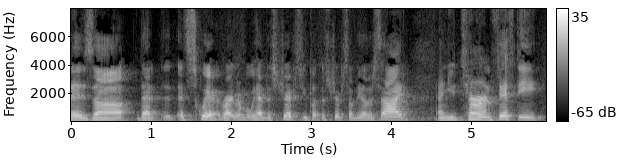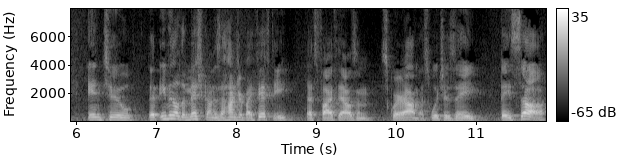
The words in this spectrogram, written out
is uh, that it's squared, right? Remember we had the strips. You put the strips on the other side, and you turn 50 into that. Even though the mishkan is 100 by 50, that's 5,000 square amas, which is a besa.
